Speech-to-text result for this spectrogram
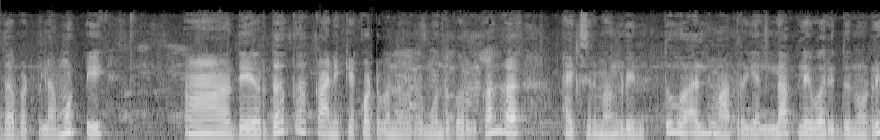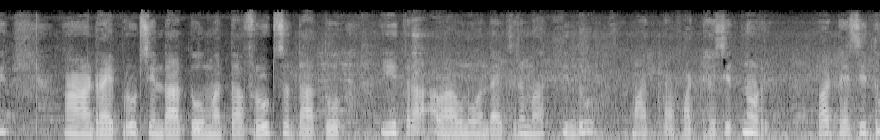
ಅದ ಬಟ್ಲ ಮುಟ್ಟಿ ದೇವ್ರದಕ್ಕೆ ಕಾಣಿಕೆ ಕೊಟ್ಟು ಬಂದ ನೋಡ್ರಿ. ಮುಂದೆ ಬರ್ಬೇಕಂದ್ರೆ ಕ್ರೀಮ್ ಅಂಗಡಿ ಇತ್ತು. ಅಲ್ಲಿ ಮಾತ್ರ ಎಲ್ಲ ಫ್ಲೇವರ್ ಇದ್ದು ನೋಡ್ರಿ. ಡ್ರೈ ಫ್ರೂಟ್ಸಿಂದ ಆತು, ಮತ್ತು ಫ್ರೂಟ್ಸ್ ಆತು. ಈ ಥರ ಅವನು ಒಂದು ಐಸ್ ಕ್ರೀಮ್ ತಿಂದು ಮತ್ತು ಹೊಟ್ಟೆ ಹಸಿತ್ತು ನೋಡ್ರಿ. ಹೊಟ್ಟೆ ಹಸಿತು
